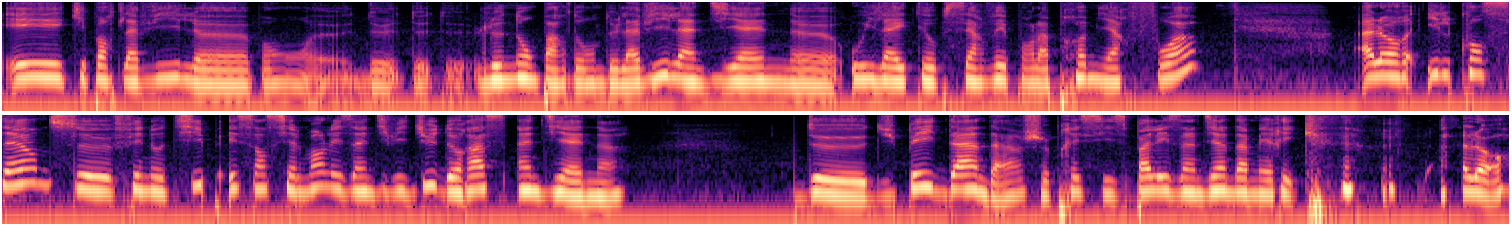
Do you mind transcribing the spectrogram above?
et qui porte la ville, euh, bon, euh, le nom pardon, de la ville indienne euh, où il a été observé pour la première fois. Alors, il concerne ce phénotype essentiellement les individus de race indienne, de, du pays d'Inde, hein, je précise, pas les Indiens d'Amérique. Alors,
